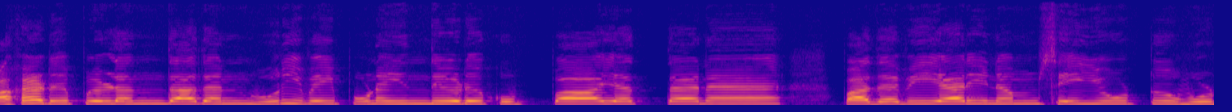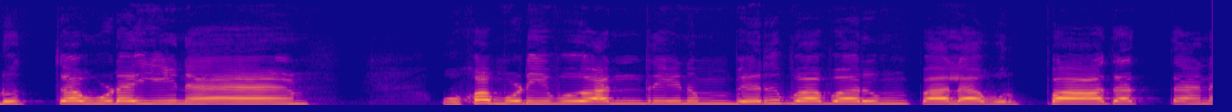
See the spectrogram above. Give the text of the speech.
பகடு பிளந்ததன் உரிவை புனைந்திடு குப்பாயத்தன. பதவி அறினம் செய்யூட்டு உடுத்த உடையின. உகமுடிவு அன்றினும் வெறுபவரும் பல உற்பாதத்தன.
